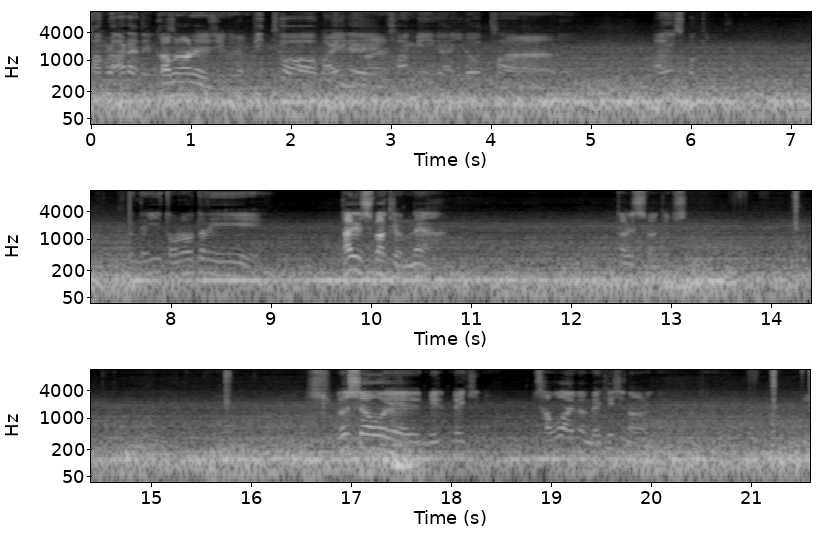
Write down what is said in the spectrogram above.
감을 알아야 돼요 감을 알아야지 그래 비트와 마일의 음, 감이 그냥 이렇다. 아, 아는 수밖에 없고. 근데 이 도로들이 달릴 수밖에 없네. 달릴 수밖에 없어. 러시아어에 사고 아니면 몇 개 지 나가는 거야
